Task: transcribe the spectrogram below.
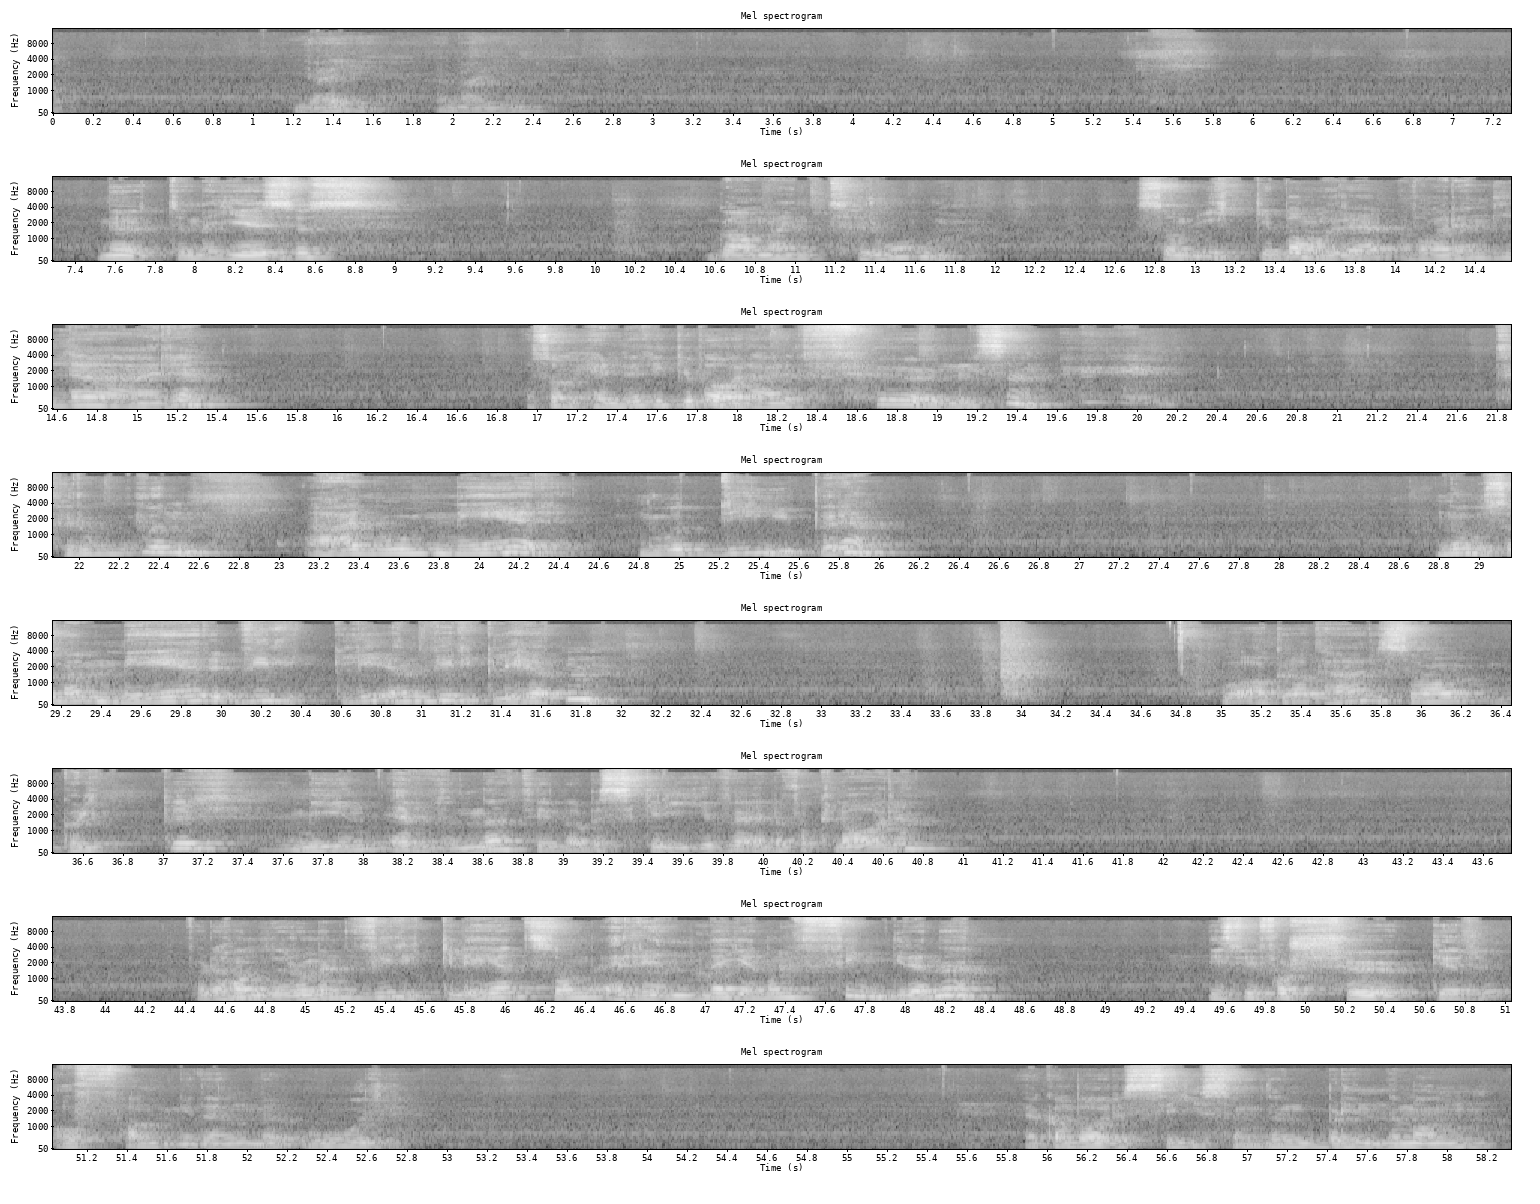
'Jeg er veien'. Møtet med Jesus ga meg en tro som ikke bare var en lære, og som heller ikke bare er en følelse. Troen er noe mer, noe dypere. Noe som er mer virkelig enn virkeligheten. Og akkurat her så glipper min evne til å beskrive eller forklare For det handler om en virkelighet som renner gjennom fingrene hvis vi forsøker å fange den med ord. Jeg kan bare si som den blinde mannen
